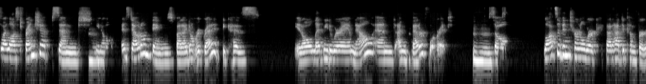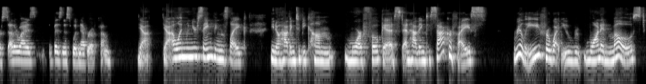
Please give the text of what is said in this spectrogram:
so I lost friendships and, mm. you know, missed out on things, but I don't regret it because it all led me to where I am now and I'm better for it. Mm-hmm. So lots of internal work that had to come first. Otherwise, the business would never have come. Yeah. Yeah. When, when you're saying things like, you know, having to become more focused and having to sacrifice really for what you wanted most,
